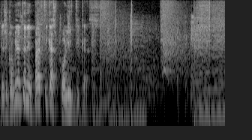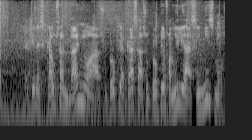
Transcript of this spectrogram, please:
que se convierten en prácticas políticas. Hay quienes causan daño a su propia casa, a su propia familia, a sí mismos.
